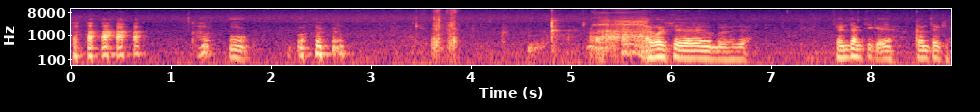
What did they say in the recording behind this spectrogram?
응. 아, 보세요, 뭐, 된장찌개, 깜짝이야.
